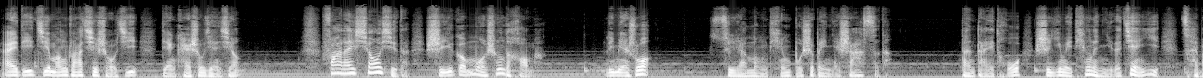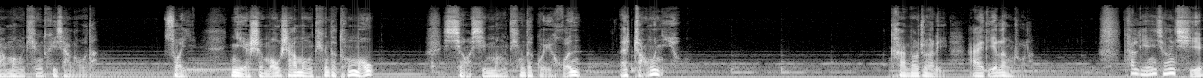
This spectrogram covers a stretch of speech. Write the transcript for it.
艾迪急忙抓起手机，点开收件箱，发来消息的是一个陌生的号码，里面说：“虽然孟婷不是被你杀死的，但歹徒是因为听了你的建议才把孟婷推下楼的，所以你也是谋杀孟婷的同谋，小心孟婷的鬼魂来找你哦。”看到这里，艾迪愣住了。他联想起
